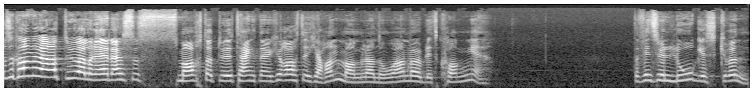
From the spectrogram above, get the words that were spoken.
Og Så kan det være at du allerede er så smart at du har tenkt det er ikke rart at ikke han mangla noe. Han var jo blitt konge. Det fins en logisk grunn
